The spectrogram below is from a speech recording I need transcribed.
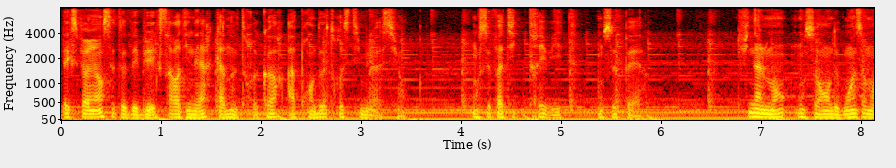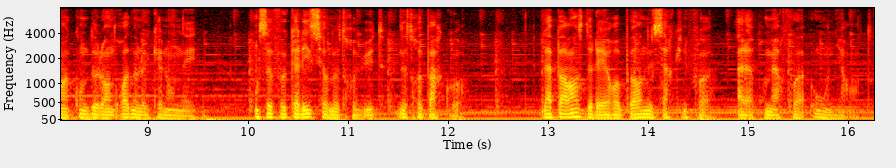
L'expérience est au début extraordinaire car notre corps apprend d'autres stimulations. On se fatigue très vite, on se perd. Finalement, on se rend de moins en moins compte de l'endroit dans lequel on est. On se focalise sur notre but, notre parcours. L'apparence de l'aéroport ne sert qu'une fois, à la première fois où on y rentre.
